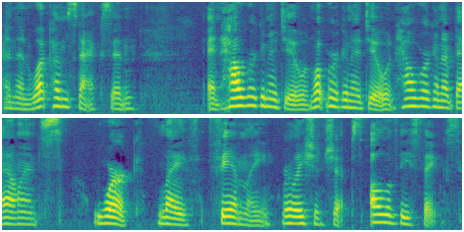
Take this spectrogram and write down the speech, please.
and then what comes next and and how we're going to do and what we're going to do and how we're going to balance work, life, family, relationships, all of these things.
